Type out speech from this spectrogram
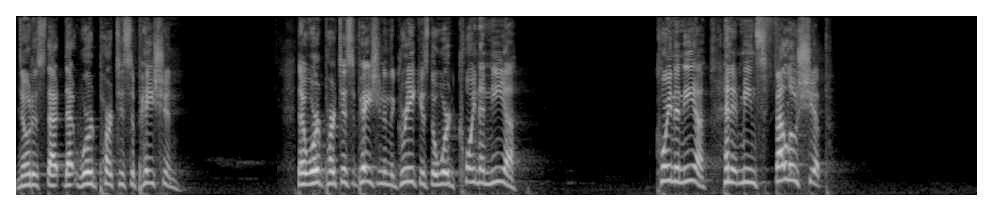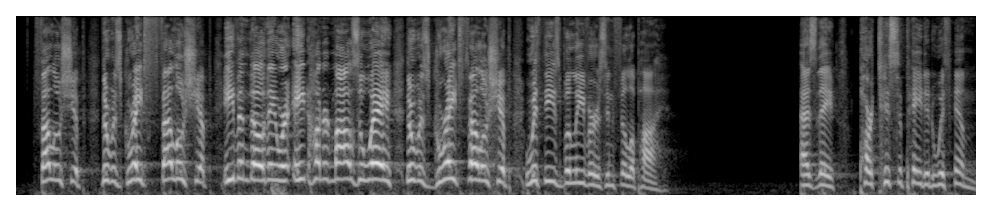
Notice that, that word participation. That word participation in the Greek is the word koinonia. Koinonia, and it means fellowship Fellowship. There was great fellowship. Even though they were 800 miles away, there was great fellowship with these believers in Philippi as they participated with him,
